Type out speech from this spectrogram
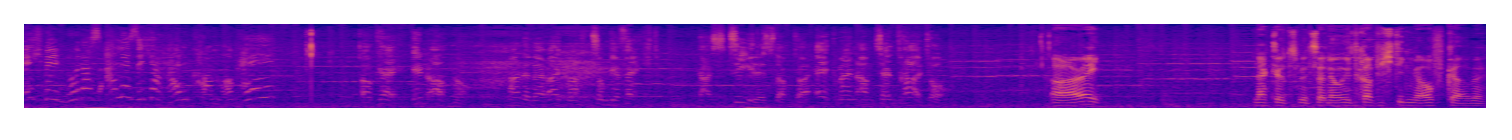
Ich will nur, dass alle sicher heimkommen, okay? Okay, in Ordnung. Alle bereit machen zum Gefecht. Das Ziel ist Dr. Eggman am Zentralturm. Alright. Knuckles mit seiner ultra wichtigen Aufgabe.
